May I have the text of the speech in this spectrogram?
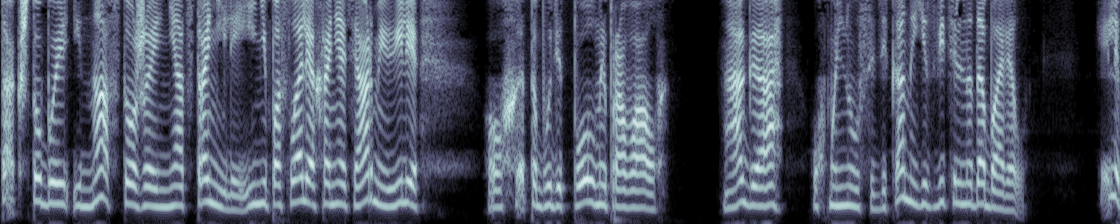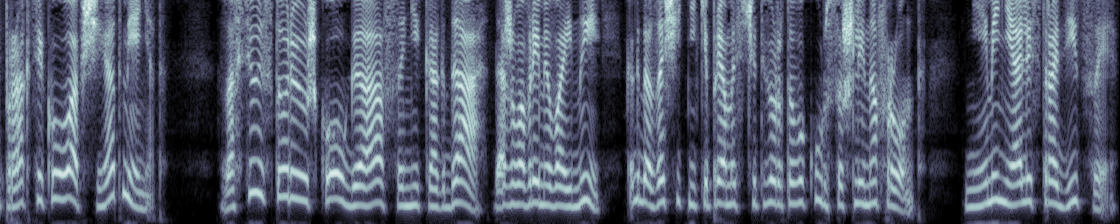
так, чтобы и нас тоже не отстранили и не послали охранять армию или... Ох, это будет полный провал. Ага, ухмыльнулся декан и язвительно добавил. Или практику вообще отменят. За всю историю школ Гааса никогда, даже во время войны, когда защитники прямо с четвертого курса шли на фронт, не менялись традиции.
